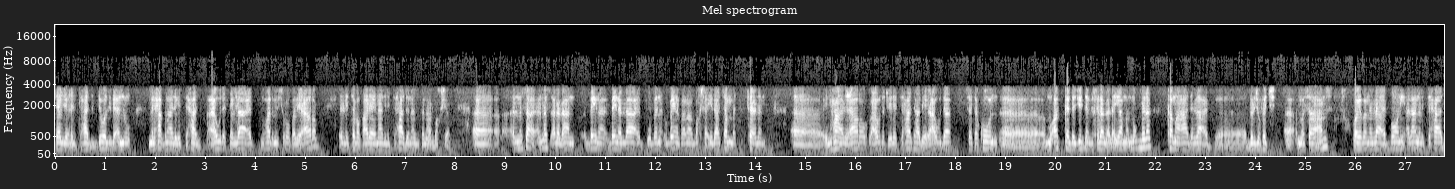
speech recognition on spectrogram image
سيرجع للاتحاد الدولي لأنه من حق نادي الاتحاد عودة اللاعب وهذا من شروط الإعارة اللي اتفق عليها نادي الاتحاد ونادي فنار بخشة. آه، المسألة الآن بين بين اللاعب وبين وبين فنار بخشة إذا تمت فعلا إنهاء الإعارة وعودته إلى الاتحاد هذه عودة ستكون آه، مؤكدة جدا في خلال الأيام المقبلة كما عاد اللاعب آه، برجوفيتش آه، مساء أمس. وأيضا اللاعب بوني الآن الاتحاد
